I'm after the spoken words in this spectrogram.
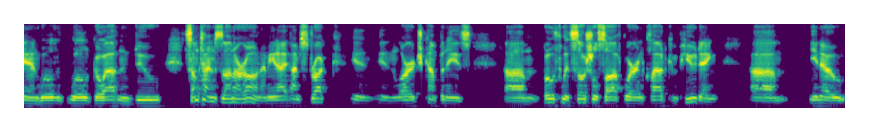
and we'll we'll go out and do sometimes on our own. I mean, I, am struck in in large companies um, both with social software and cloud computing. Um, you know,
